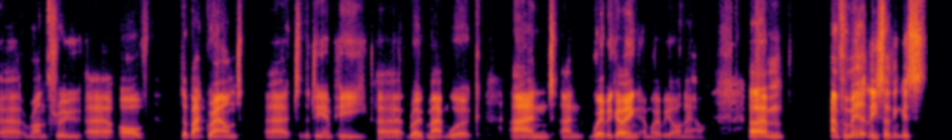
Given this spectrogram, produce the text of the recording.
uh, run through uh, of the background uh, to the DMP roadmap work and, and where we're going and where we are now. Um, and for me, at least, I think it's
